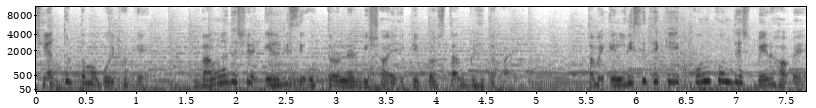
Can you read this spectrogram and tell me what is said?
ছিয়াত্তরতম বৈঠকে বাংলাদেশের এলডিসি উত্তরণের বিষয়ে একটি প্রস্তাব গৃহীত হয়। তবে এলডিসি থেকে কোন কোন দেশ বের হবে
